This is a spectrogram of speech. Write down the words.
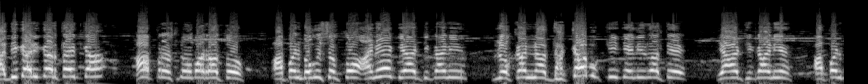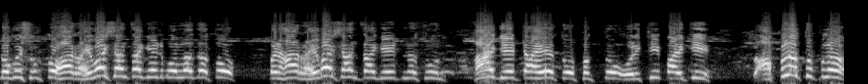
अधिकारी करतायत का? हा प्रश्न उभा राहतो. आपण बघू शकतो अनेक या ठिकाणी लोकांना धक्काबुक्की केली जाते. या ठिकाणी आपण बघू शकतो हा रहिवाशांचा गेट बोलला जातो. पण हा रहिवाशांचा गेट नसून हा गेट आहे तो फक्त ओळखी पाळखी आपलं तुपलं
